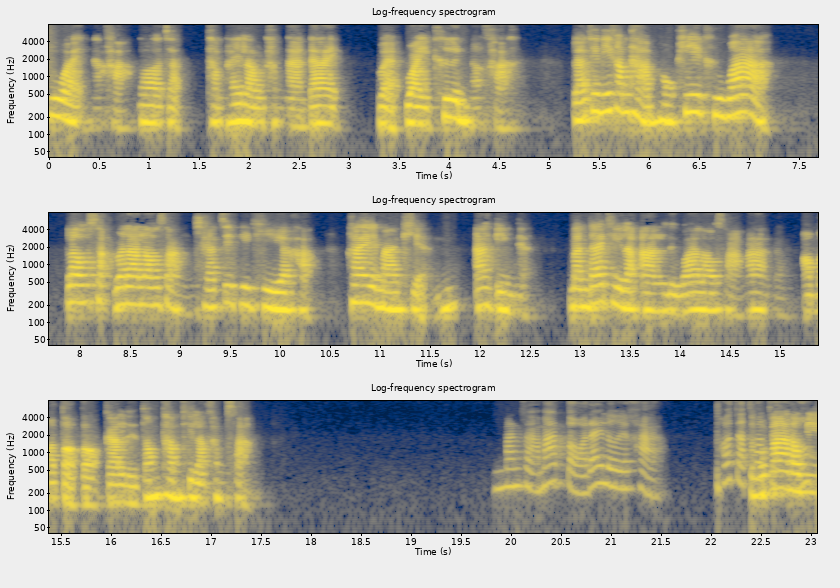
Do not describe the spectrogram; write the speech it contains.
ช่วยนะคะ ก็จะทำให้เราทำงานได้แหวกไวขึ้นนะคะ แล้วทีนี้คำถามของพี่คือว่าเราเวลาเราสั่ง ChatGPT อะค่ะ ให้มาเขียนอ้างอิงเนี่ย มันได้ทีละอันหรือว่าเราสามารถเอามาต่อต่อกัน หรือต้องทำทีละคำสั่ง มันสามารถต่อได้เลยค่ะ เขาจะสมเข้ามติใจว่าเราเนาะมี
